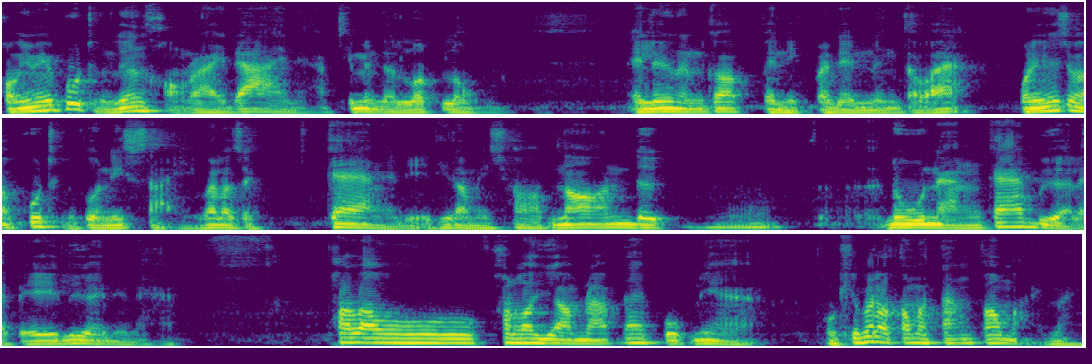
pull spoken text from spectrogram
ผมยังไม่พูดถึงเรื่องของรายได้นะครับ ที่มันจะลดลงไอ้เรื่องนั้นก็เป็นอีกประเด็นหนึ่งแต่ว่า วันนี้เราจะมาพูดถึงตัวนิสัยว่าเราจะ แก้ไงดีที่เราไม่ชอบนอนดึก ดูหนังแก้เบื่ออะไรไปเรื่อยๆเนี่ยนะครับพอเราพอเรายอมรับได้ปุ๊บเนี่ย ผมคิดว่าเราต้องมาตั้งเป้าหมายใหม่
